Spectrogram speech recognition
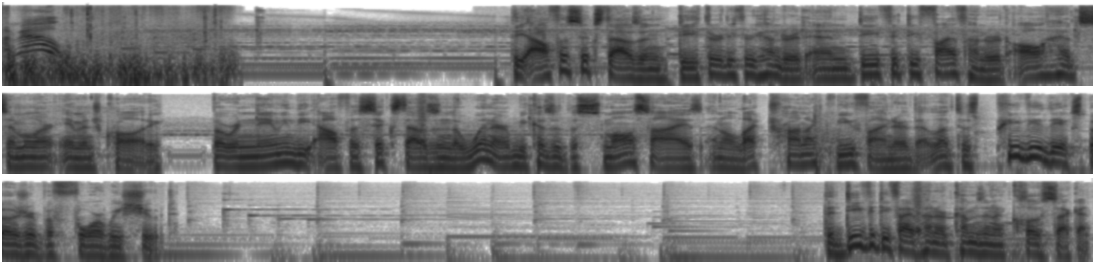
I'm out. The Alpha 6000, D3300, and D5500 all had similar image quality, but we're naming the Alpha 6000 the winner because of the small size and electronic viewfinder that lets us preview the exposure before we shoot. The D5500 comes in a close second.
